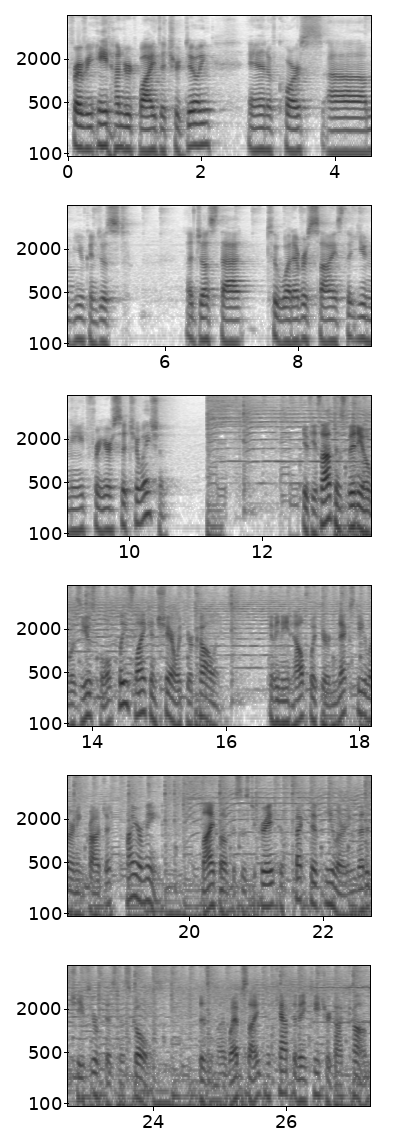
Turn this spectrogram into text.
for every 800 wide that you're doing. And of course, um, you can just adjust that to whatever size that you need for your situation. If you thought this video was useful, please like and share with your colleagues. If you need help with your next e-learning project, hire me. My focus is to create effective e-learning that achieves your business goals. Visit my website at CaptivateTeacher.com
